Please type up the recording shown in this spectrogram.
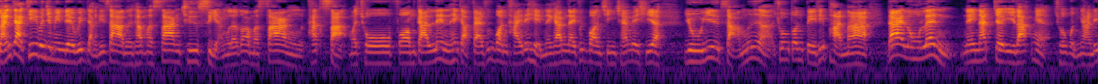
หลังจากที่เบนจามินเดวิดอย่างที่ทราบนะครับ มาสร้างชื่อเสียงแล้วก็มาสร้างทักษะมาโชว์ฟอร์มการเล่นให้กับแฟนฟุตบอลไทยได้เห็นนะครับในฟุตบอลชิงแชมป์เอเชีย ยู23 เมื่อช่วงต้นปีที่ผ่านมา ได้ลงเล่นในนัดเจออิรักเนี่ยโชว์ผลงานได้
